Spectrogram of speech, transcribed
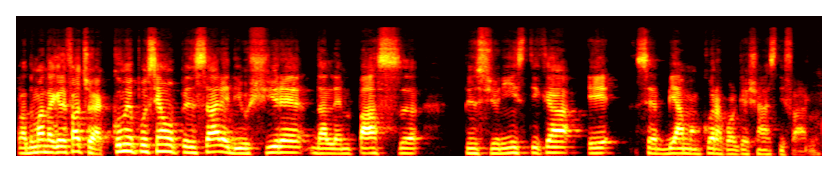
la domanda che le faccio è come possiamo pensare di uscire dall'impasse pensionistica e se abbiamo ancora qualche chance di farlo?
